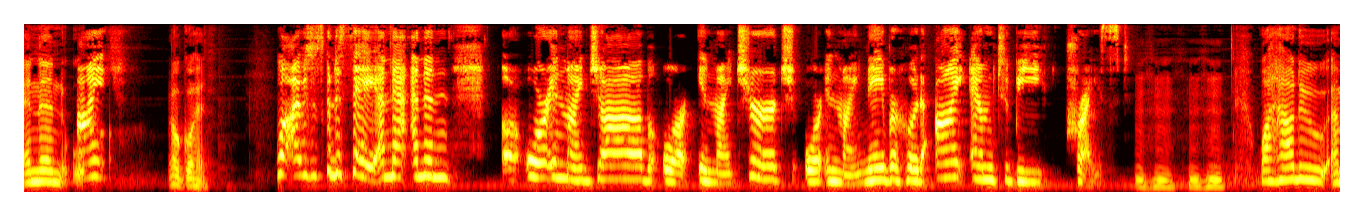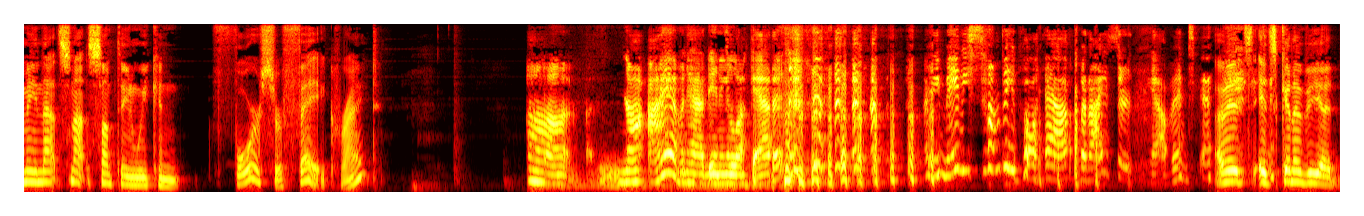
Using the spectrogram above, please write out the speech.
and then, I. Oh, go ahead. Well, I was just going to say, and that, and then, or in my job, or in my church, or in my neighborhood, I am to be Christ. Mm-hmm, mm-hmm. Well, how do, I mean, that's not something we can force or fake, right? Uh, not, I haven't had any luck at it. I mean, maybe some people have, but I certainly haven't. I mean, it's, it's going to be a,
